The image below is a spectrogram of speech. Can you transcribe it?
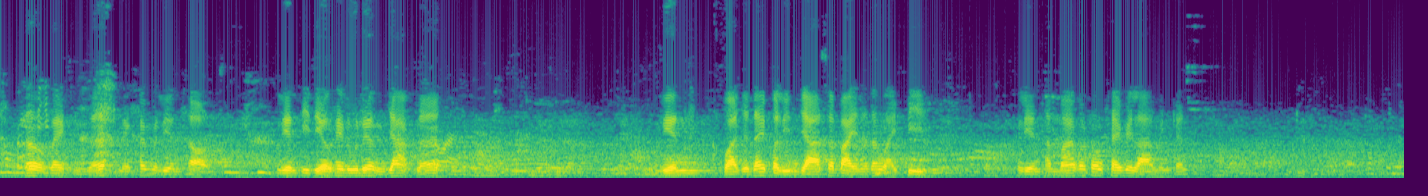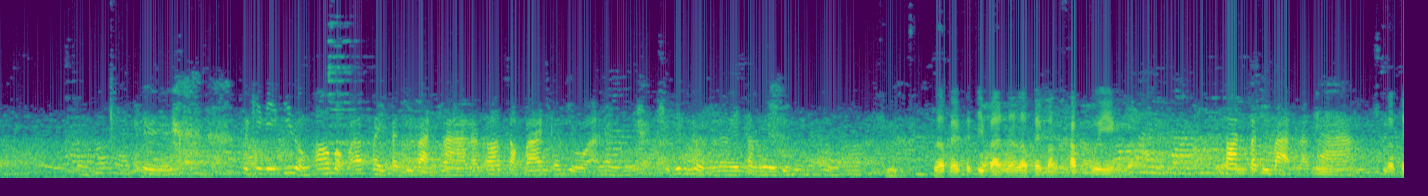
ทำไม่เอาดีไปนะเดี๋ยวค่อยมาเรียนต่อ เรียนทีเดียวให้รู้เรื่องยากนะ เรียนกว่าจะได้ปริญญาสบายนะตั้งหลายปี เรียนธรรมะก็ต้องใช้เวลาเหมือนกันหลวงพ่อคะคือ เมื่อกี้นี้ที่หลวงพ่อบอกว่าไปปฏิบัติมาแล้วก็กลับบ้านก็อยู่อะไรเนี่ยคิดถึงหนูเลยทำไงดีนะหลวงพ่อเราไปปฏิบัตินั้นเราไปบังคับตัวเองมาตอนปฏิบัติล่ะอืมคะเราไป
